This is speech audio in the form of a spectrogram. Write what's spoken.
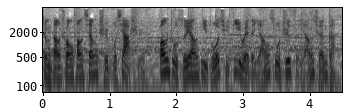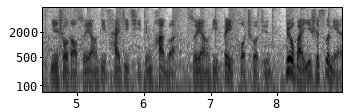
正当双方相持不下时，帮助隋炀帝夺取帝位的杨素之子杨玄感因受到隋炀帝猜忌起兵叛乱，隋炀帝被迫撤军。六百一十四年，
